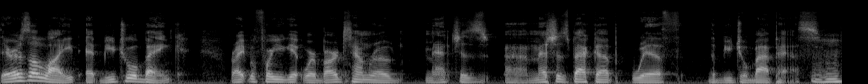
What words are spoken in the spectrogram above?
There is a light at Mutual Bank right before you get where Bardstown Road matches uh, meshes back up with the Mutual bypass. Mhm.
